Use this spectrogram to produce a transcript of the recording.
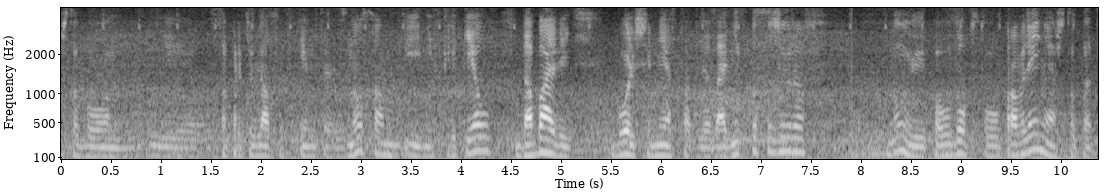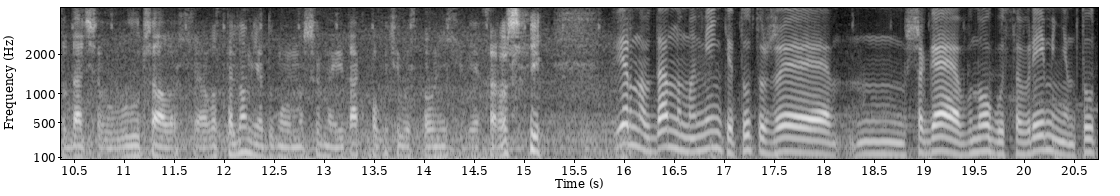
чтобы он и сопротивлялся каким-то износам и не скрипел. Добавить больше места для задних пассажиров, ну и по удобству управления, чтобы это дальше улучшалось. А в остальном, я думаю, машина и так получилась вполне себе хорошей. Верно, в данном моменте тут уже шагая в ногу со временем, тут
